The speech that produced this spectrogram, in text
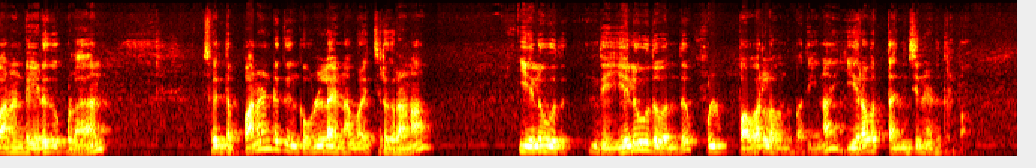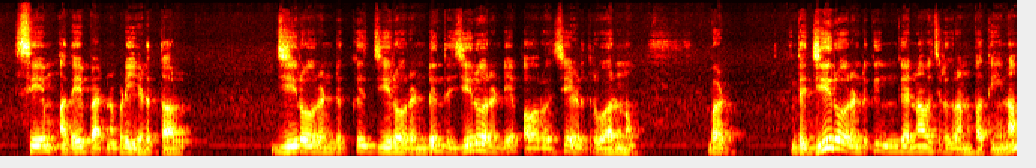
பன்னெண்டு எடுக்கக்குள்ள ஸோ இந்த பன்னெண்டுக்கு இங்கே உள்ள என்ன வச்சுருக்குறான்னா எழுபது இந்த எழுபது வந்து ஃபுல் பவரில் வந்து பார்த்திங்கன்னா இருபத்தஞ்சுன்னு எடுத்திருக்கோம். சேம் அதே பேட்டர்ன் படி எடுத்தால் ஜீரோ ரெண்டுக்கு ஜீரோ ரெண்டு இந்த ஜீரோ ரெண்டையே பவர் வச்சு எடுத்துகிட்டு வரணும். பட் இந்த ஜீரோ ரெண்டுக்கு இங்கே என்ன வச்சுருக்குறான்னு பார்த்தீங்கன்னா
